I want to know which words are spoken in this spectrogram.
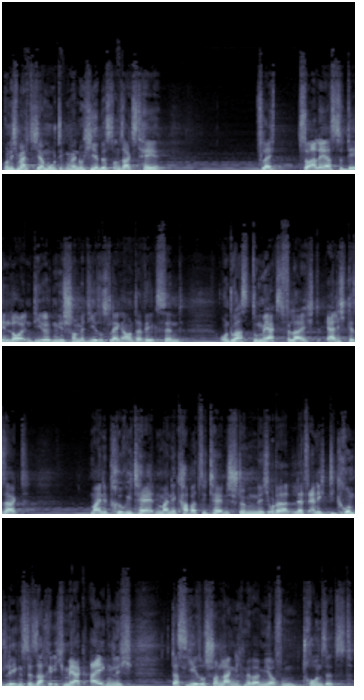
Und ich möchte dich ermutigen, wenn du hier bist und sagst, hey, vielleicht zuallererst zu den Leuten, die irgendwie schon mit Jesus länger unterwegs sind und du hast, du merkst vielleicht, ehrlich gesagt, meine Prioritäten, meine Kapazitäten stimmen nicht oder letztendlich die grundlegendste Sache, ich merke eigentlich, dass Jesus schon lange nicht mehr bei mir auf dem Thron sitzt.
